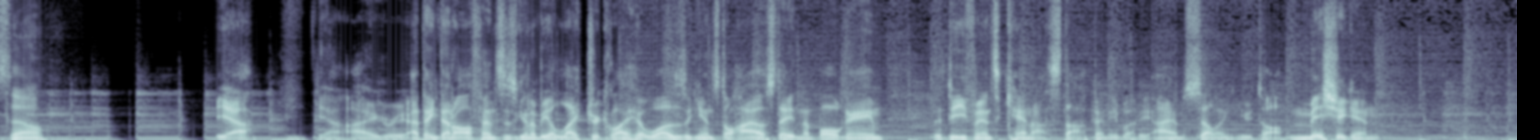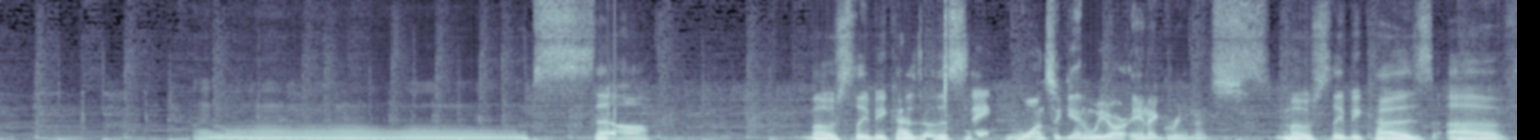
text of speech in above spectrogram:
So Yeah, yeah, I agree. I think that offense is going to be electric like it was against Ohio State in the bowl game. The defense cannot stop anybody. I am selling Utah. Michigan, mm, sell. Mostly because of the same once again, we are in agreements. mostly because of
